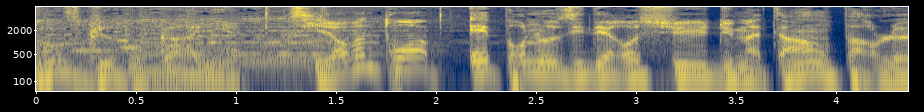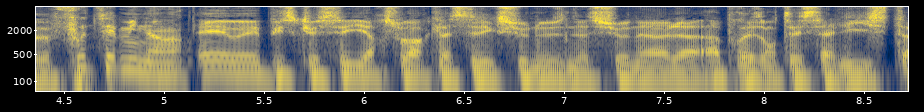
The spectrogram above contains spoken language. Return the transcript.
France Bleu Bourgogne. 6h23. Et pour nos idées reçues du matin, on parle foot féminin. Et oui, puisque c'est hier soir que la sélectionneuse nationale a présenté sa liste.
